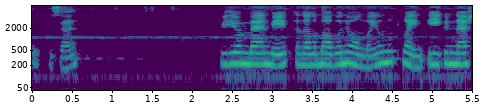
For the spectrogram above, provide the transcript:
çok güzel. Videomu beğenmeyi, kanalıma abone olmayı unutmayın. İyi günler.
